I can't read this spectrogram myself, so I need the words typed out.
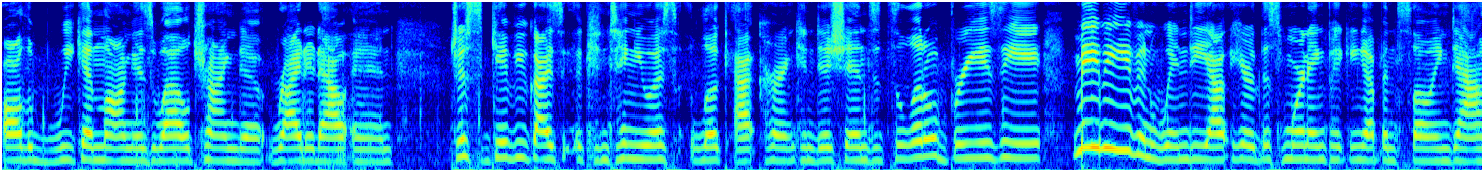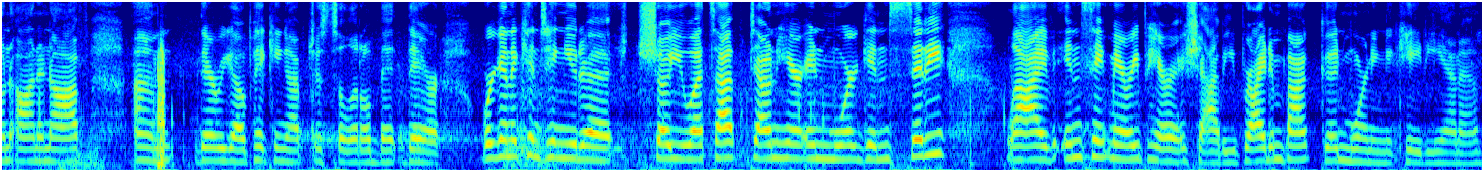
all the weekend long as well, trying to ride it out and just give you guys a continuous look at current conditions. It's a little breezy, maybe even windy out here this morning, picking up and slowing down on and off. Um, there we go, picking up just a little bit there. We're going to continue to show you what's up down here in Morgan City, live in St. Mary Parish. Abby Breidenbach, good morning, to Acadiana.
